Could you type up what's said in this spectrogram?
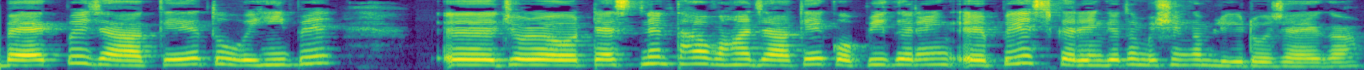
बैक पे जाके तो वहीं पे जो टेस्टनेट था, वहाँ जाके कॉपी करेंगे पेस्ट करेंगे तो मिशन कंप्लीट हो जाएगा।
